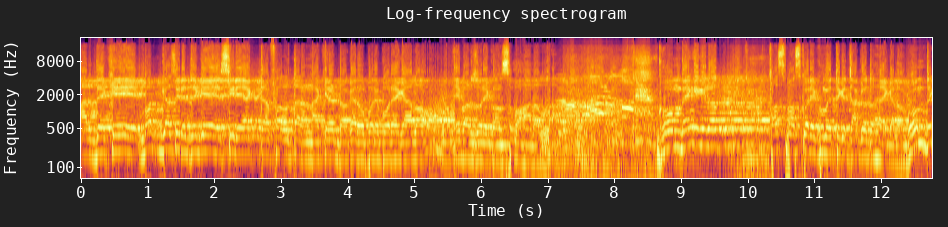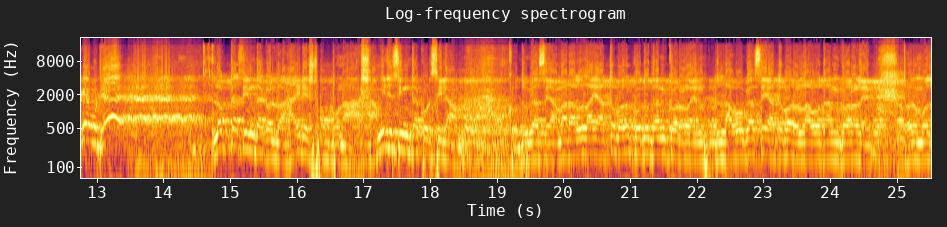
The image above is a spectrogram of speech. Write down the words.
আর দেখে বট গাছের থেকে সিরে একটা ফল তার নাকের ডগার উপরে পড়ে গেল। এবার জোরে কন সুবহান আল্লাহ ঘুম ভেঙে গেল, থসমস করে ঘুমের থেকে জাগ্রত হয়ে গেল। ঘুম থেকে উঠে লোকটা চিন্তা করল হাই রে সর্বনাশ, আমি যে চিন্তা করছিলাম, কদু গাছে আমার আল্লাহ এত বড় কদু দান করলেন, লাউ গাছে এত বড় লাউ দান করলেন, তরমুজ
